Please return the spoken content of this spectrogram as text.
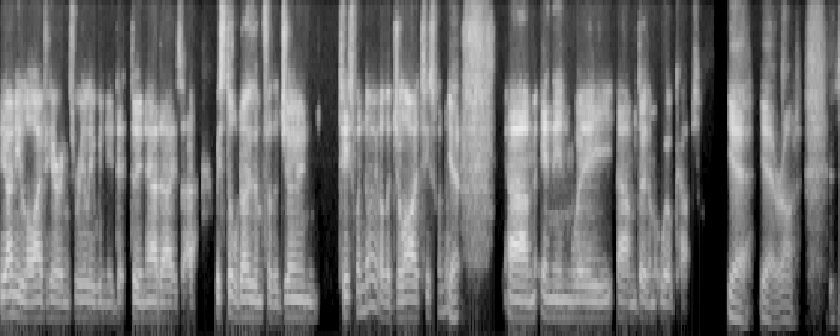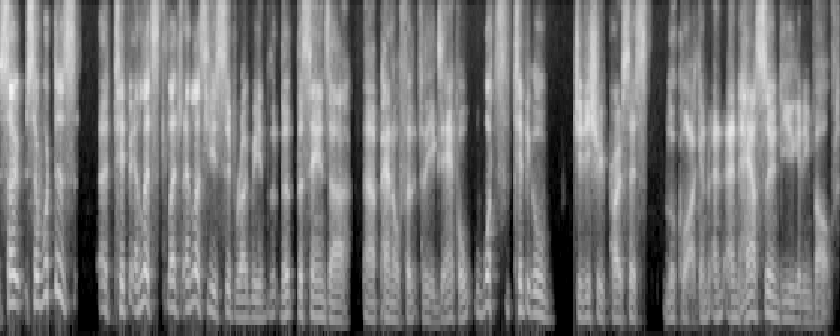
The only live hearings really we need to do nowadays are we still do them for the June test window or the July test window. Yeah. Um, and then we um, do them at World Cups. yeah, yeah, right. So so what does a tip and let's let's and let's use Super Rugby the the, the SANZAAR uh, panel for for the example. What's the typical judiciary process look like, and and and how soon do you get involved?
